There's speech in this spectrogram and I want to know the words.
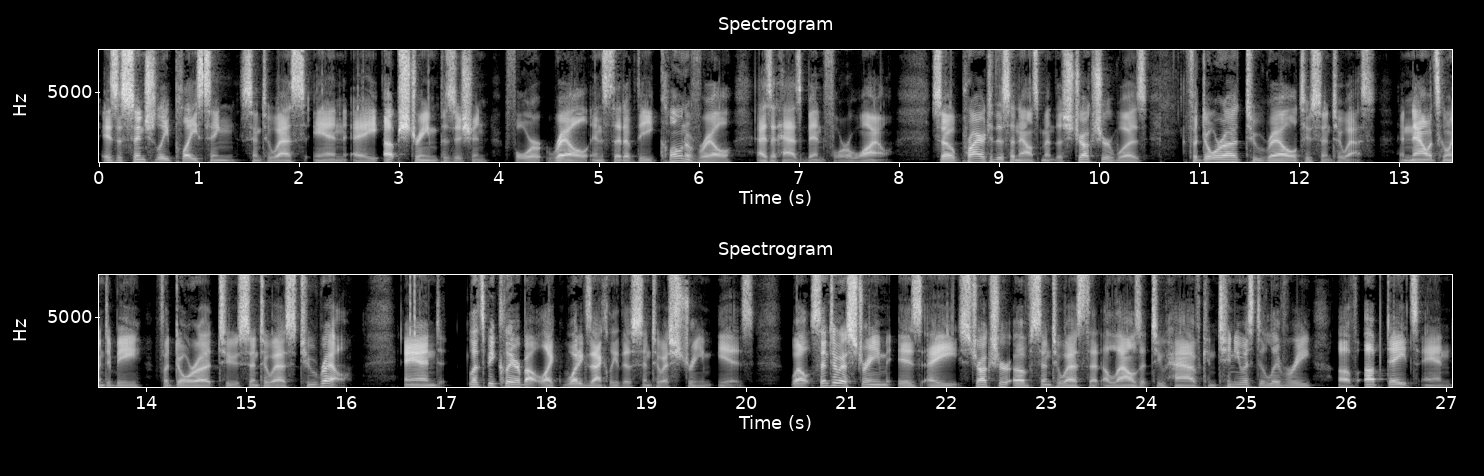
is essentially placing CentOS in a upstream position for RHEL instead of the clone of RHEL as it has been for a while. So prior to this announcement, the structure was Fedora to RHEL to CentOS, and now it's going to be Fedora to CentOS to RHEL. And let's be clear about like what exactly the CentOS stream is. Well, CentOS Stream is a structure of CentOS that allows it to have continuous delivery of updates and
